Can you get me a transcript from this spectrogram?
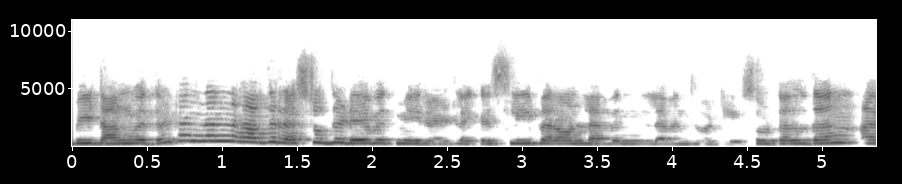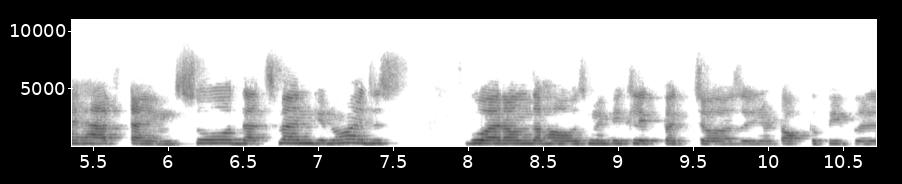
be done with it and then have the rest of the day with me, right? Like I sleep around 11, 11.30. So till then I have time. So that's when, you know, I just go around the house, maybe click pictures, or, you know, talk to people,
